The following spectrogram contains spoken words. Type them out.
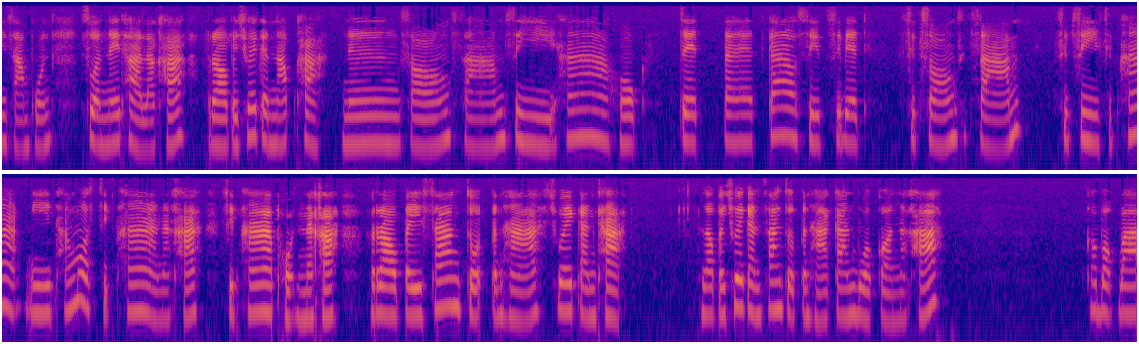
มีสามผล ส่วนในถาดล่ะคะ เราไปช่วยกันนับค่ะหนึ่งสองสามสี่ห้าหกเจ็ดแปดเก้าสิบสองสิบสามสิบสี่สิบห้ามีทั้งหมดสิบห้านะคะสิบห้าผลนะคะ เราไปสร้างโจทย์ปัญหาช่วยกันค่ะ เราไปช่วยกันสร้างโจทย์ปัญหาการบวกก่อนนะคะ ก็บอกว่า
